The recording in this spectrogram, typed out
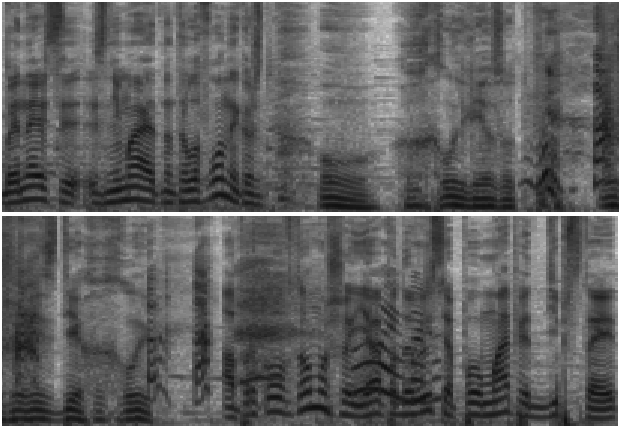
БНРівці знімають на телефон і кажуть: О, хахли лізуть. уже везде хахли. А прикол в тому, що я подивився подивився по мапі Deep State,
